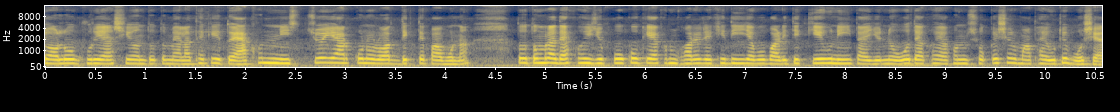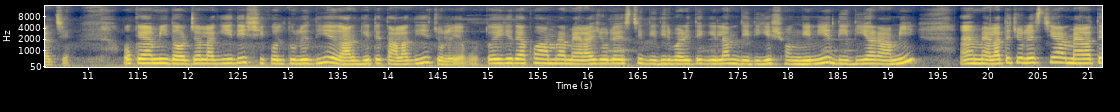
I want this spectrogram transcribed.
চলো ঘুরে আসি অন্তত মেলা থেকে। তো এখন নিশ্চয়ই আর কোনো রথ দেখতে পাবো না। তো তোমরা দেখো এই যে পোকোকে এখন ঘরে রেখে দিয়ে যাব, বাড়িতে কেউ নেই, তাই জন্য ও দেখো এখন শোকেশের মাথায় উঠে বসে আছে। ওকে আমি দরজা লাগিয়ে দিয়ে শিকল তুলে দিয়ে আর গেটে তালা দিয়ে চলে যাব। তো এই যে দেখো আমরা মেলায় চলে এসেছি, দিদির বাড়িতে গেলাম, দিদিকে সঙ্গে নিয়ে, দিদি আর আমি মেলাতে চলে এসেছি আর মেলাতে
